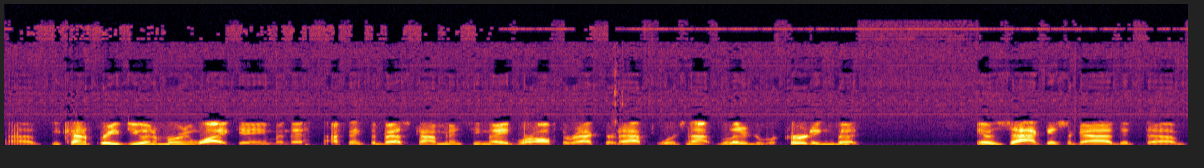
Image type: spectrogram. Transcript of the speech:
uh, you kind of previewing a Maroon White game, and then I think the best comments he made were off the record afterwards, not related to recruiting, but you know Zach is a guy that um,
